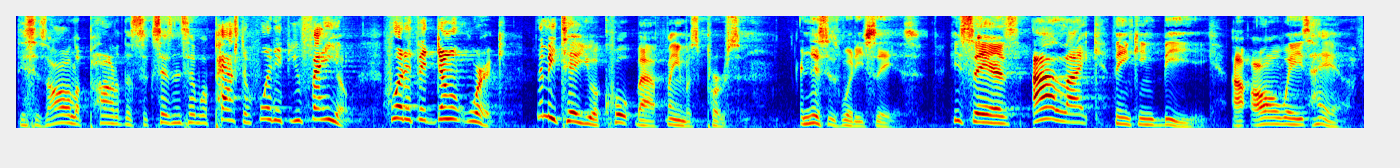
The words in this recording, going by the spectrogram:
This is all a part of the success. And said, Well, Pastor, what if you fail? What if it don't work? Let me tell you a quote by a famous person, and this is what he says. He says, I like thinking big. I always have.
